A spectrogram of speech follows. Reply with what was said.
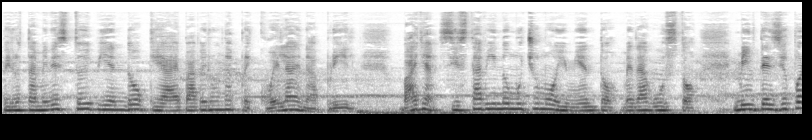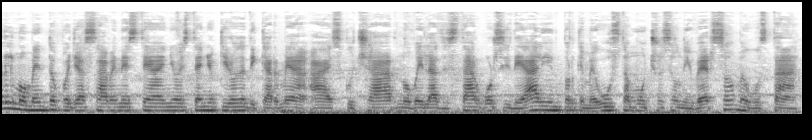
Pero también estoy viendo que va a haber una precuela en abril. Vaya, si está habiendo mucho movimiento, me da gusto. Mi intención por el momento, pues ya saben, este año, este año quiero dedicarme a, escuchar novelas de Star Wars y de Alien porque me gusta mucho ese universo, me gusta,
